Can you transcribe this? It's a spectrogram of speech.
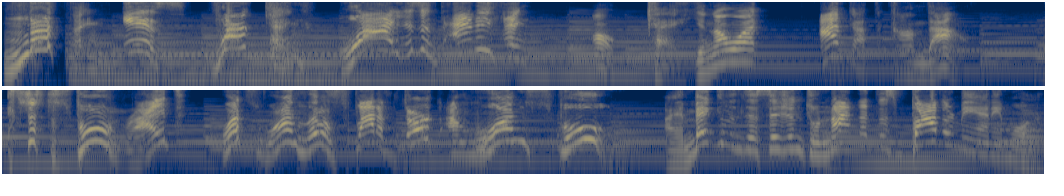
Nothing is working! Why isn't anything? Okay, you know what? I've got to calm down. It's just a spoon, right? What's one little spot of dirt on one spoon? I am making the decision to not let this bother me anymore.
